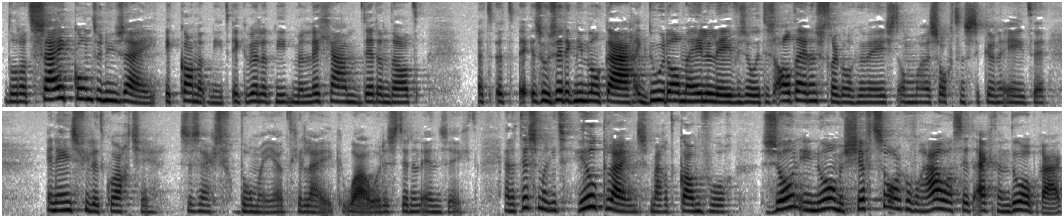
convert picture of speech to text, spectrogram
Doordat zij continu zei: Ik kan het niet, ik wil het niet, mijn lichaam, dit en dat. Het, het, zo zit ik niet in elkaar. Ik doe het al mijn hele leven zo. Het is altijd een struggle geweest om uh, s ochtends te kunnen eten. Ineens viel het kwartje. Ze zegt: Verdomme, je hebt gelijk. Wauw, is dit een inzicht. En het is maar iets heel kleins, maar het kan voor zo'n enorme shift zorgen. Voor haar was dit echt een doorbraak.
